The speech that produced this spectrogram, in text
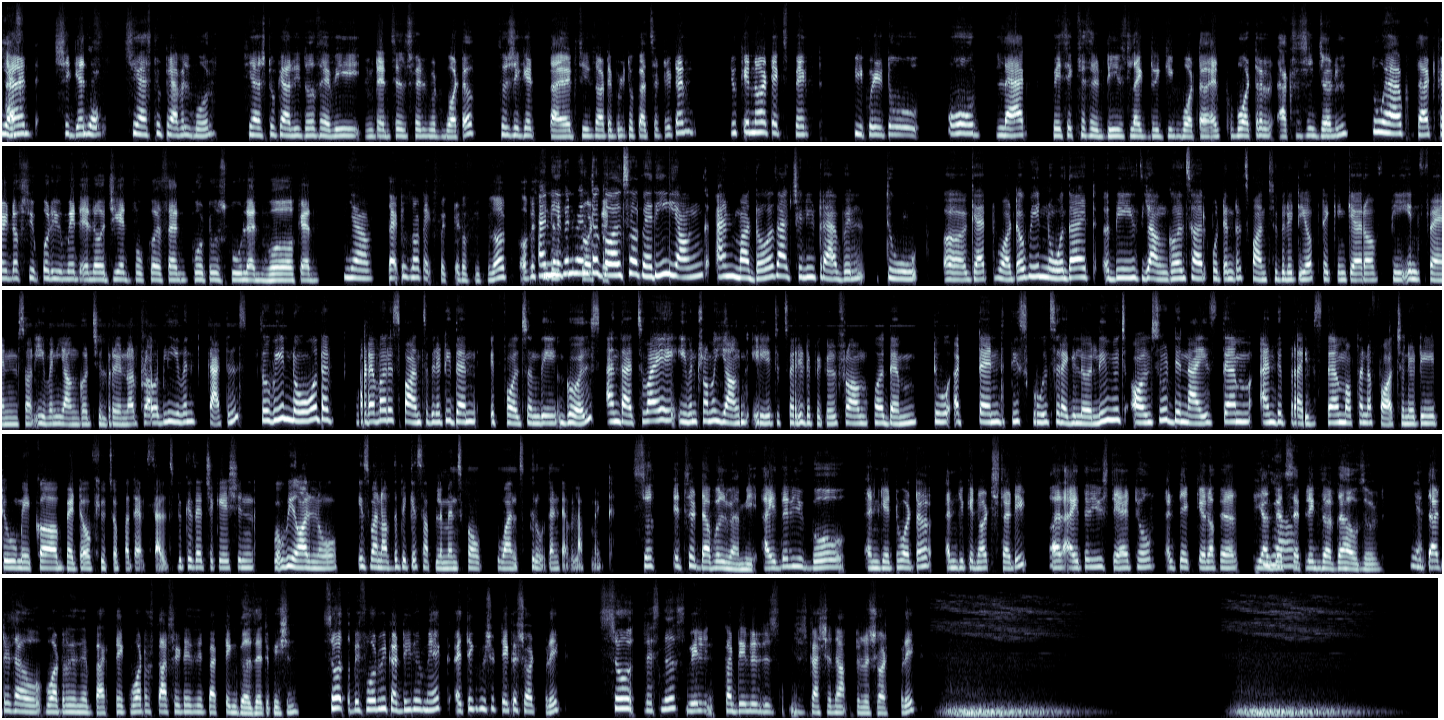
and she gets Yes. she has to travel more. She has to carry those heavy utensils filled with water, so she gets tired. She's not able to concentrate, and you cannot expect people to who lack basic facilities like drinking water and water access in general to have that kind of superhuman energy and focus and go to school and work and yeah that is not expected of people. Obviously, And even when the girls are very young and mothers actually travel to uh, get water, we know that these young girls are put in responsibility of taking care of the infants or even younger children or probably even cattle. So we know that whatever responsibility then it falls on the girls and that's why even from a young age it's very difficult from for them to attend the schools regularly, which also denies them and deprives them of an opportunity to make a better future for themselves. Because education, we all know, is one of the biggest supplements for one's growth and development. So it's a double whammy. Either you go and get water and you cannot study, or either you stay at home and take care of your younger Yeah. siblings or the household. Yeah. That is how water is impacting, water scarcity is impacting girls' education. So before we continue, Mehak, I think we should take a short break. So listeners, we'll continue this discussion after a short break.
